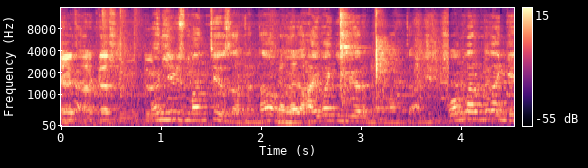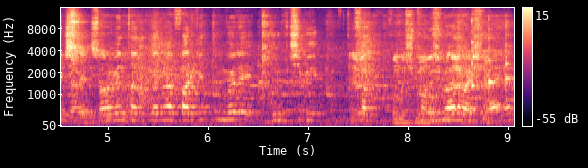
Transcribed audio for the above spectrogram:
Evet arkadaş grubu. Önce biz mantı yiyoruz zaten tamam mı? Böyle hayvan yiyorum ben mantı acıkmış. Onlar buradan geçti. Sonra beni tanıdıklarını ben fark ettim böyle grupçu bir Evet, ufak konuşma konuşmaya oldu. başladı yani.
